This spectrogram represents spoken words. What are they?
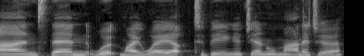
And then worked my way up to being a general manager.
